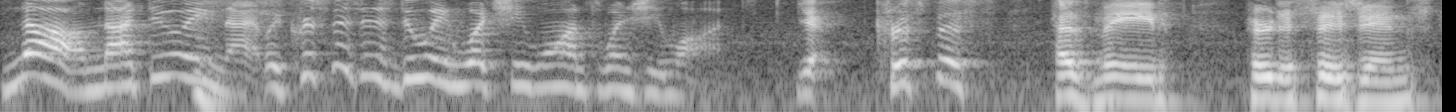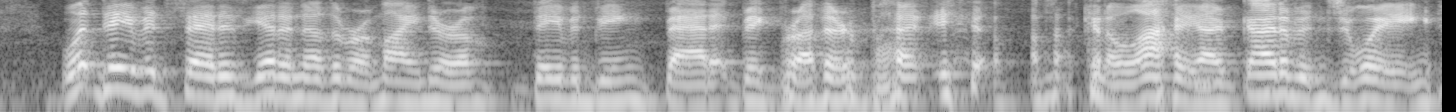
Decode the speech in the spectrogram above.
No, I'm not doing that. Like Christmas is doing what she wants when she wants. Yeah, Christmas has made her decisions. What David said is yet another reminder of David being bad at Big Brother, but I'm not gonna lie, I'm kind of enjoying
